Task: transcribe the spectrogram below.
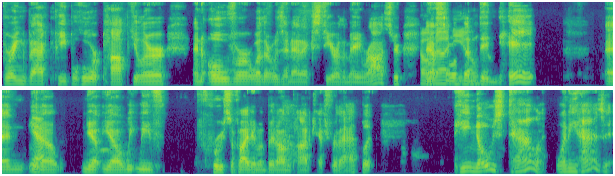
bring back people who were popular and over, whether it was in NXT or the main roster. Oh, now Coda, some of them didn't hit, and you know, you know, you know, we we've crucified him a bit on the podcast for that, but he knows talent when he has it,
